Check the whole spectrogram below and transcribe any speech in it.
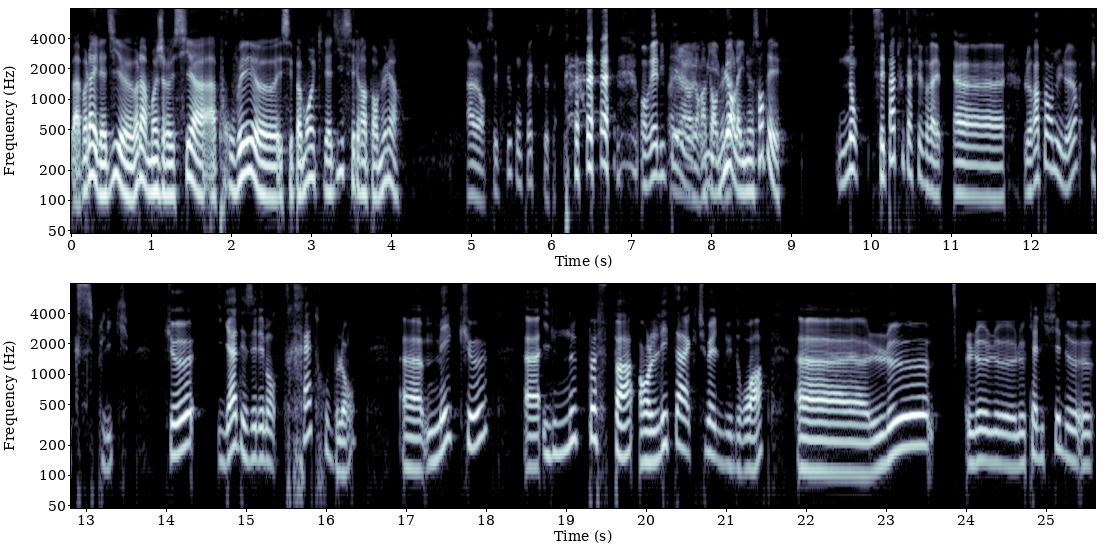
Bah voilà, il a dit voilà, moi j'ai réussi à, à prouver, et c'est pas moi qui l'a dit, c'est le rapport Mueller. Alors, c'est plus complexe que ça. en réalité, le, le, le oui, rapport Mueller l'a innocenté. Non, c'est pas tout à fait vrai. Le rapport Mueller explique que il y a des éléments très troublants, euh, mais que euh, ils ne peuvent pas, en l'état actuel du droit, euh, le qualifier de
